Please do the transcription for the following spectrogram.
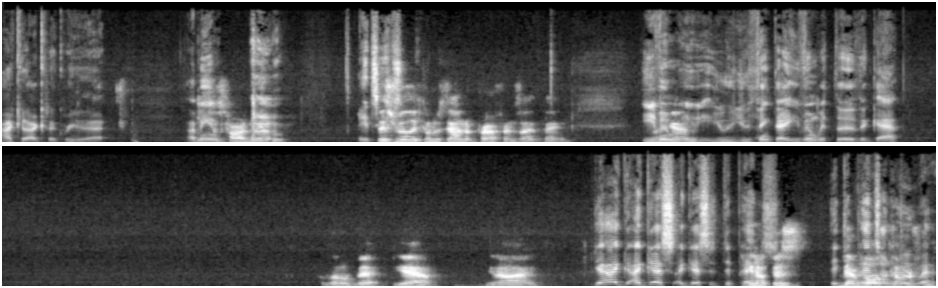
I could I could agree to that. I mean, it's hard to. it's, This it's really comes down to preference, I think. even again. you you think that even with the the gap. A little bit, yeah. You know, I, Yeah, I, I guess I guess it depends. you know, because They're both coming who, from-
